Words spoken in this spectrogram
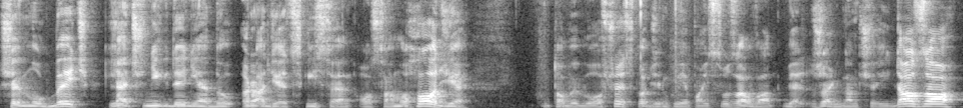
czym mógł być, lecz nigdy nie był radziecki sen o samochodzie. To by było wszystko. Dziękuję Państwu za uwagę. Żegnam się i dozo.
